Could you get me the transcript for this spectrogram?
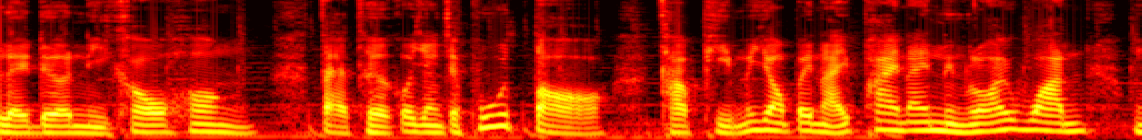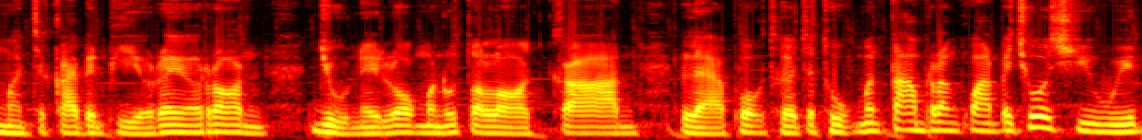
เลยเดินหนีเข้าห้อง แต่เธอก็ยังจะพูดต่อ ถ้าผีไม่ยอมไปไหนภายใน 100 วัน มันจะกลายเป็นผีเร่ร่อน อยู่ในโลกมนุษย์ตลอดกาลและพวกเธอจะถูกมันตามรังควานไปชั่วชีวิต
